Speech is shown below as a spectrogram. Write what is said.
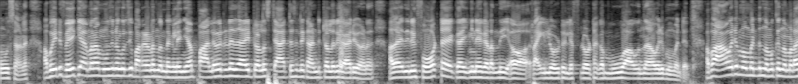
മൂവ്സ് ആണ്. അപ്പോൾ ഈ ഫേക്ക് ക്യാമറ മൂവ്സിനെ കുറിച്ച് പറയണമെന്നുണ്ടെങ്കിൽ ഞാൻ പലരുടേതായിട്ടുള്ള സ്റ്റാറ്റസിൽ കണ്ടിട്ടുള്ളൊരു കാര്യമാണ്. അതായത് ഈ ഫോട്ടോയൊക്കെ ഇങ്ങനെ കിടന്ന് റൈറ്റിലോട്ട് ലെഫ്റ്റിലോട്ടൊക്കെ മൂവ് ആവുന്ന ആ ഒരു മൂമെന്റ് അപ്പോൾ ആ ഒരു മൂമെന്റ് നമുക്ക് നമ്മുടെ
